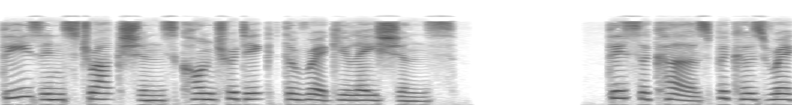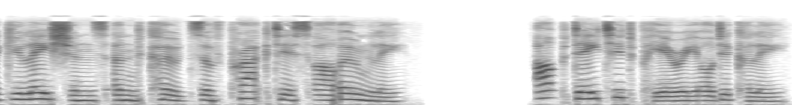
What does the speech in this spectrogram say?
these instructions contradict the regulations. This occurs because regulations and codes of practice are only updated periodically,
